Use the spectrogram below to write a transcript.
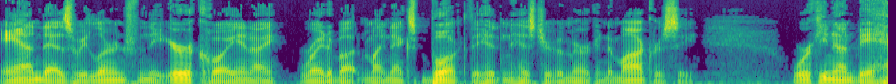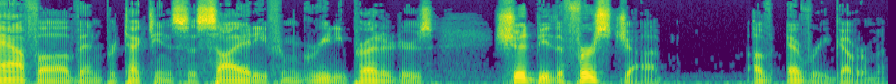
And as we learned from the Iroquois, and I write about in my next book, The Hidden History of American Democracy, working on behalf of and protecting society from greedy predators should be the first job of every government.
